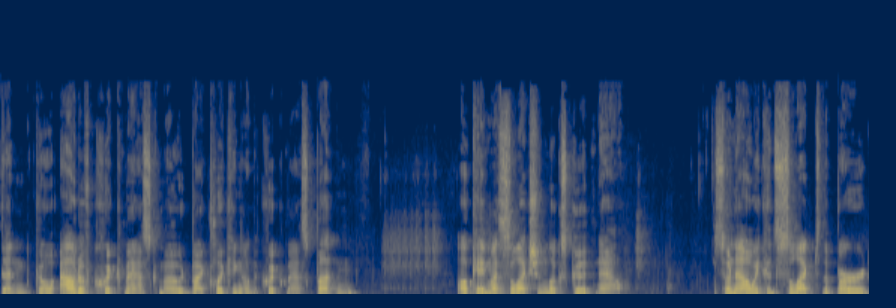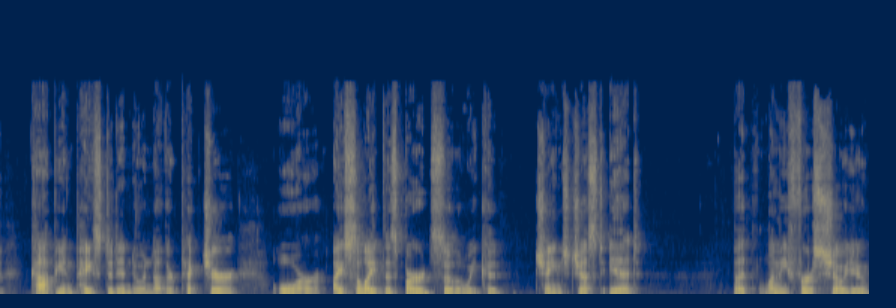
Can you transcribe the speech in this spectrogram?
then go out of Quick Mask mode by clicking on the Quick Mask button. Okay, my selection looks good now. So now we could select the bird, copy and paste it into another picture, or isolate this bird so that we could change just it. But let me first show you.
